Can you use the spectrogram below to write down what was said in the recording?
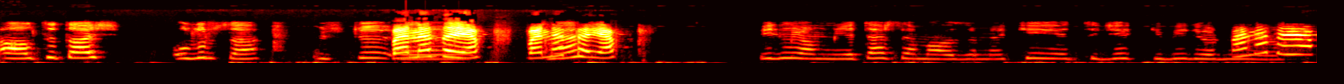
altı taş olursa üstü bana da e, yap. Bana ne? da yap. Bilmiyorum yeterse malzeme ki yetecek gibi görünüyor. Bana da yap.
